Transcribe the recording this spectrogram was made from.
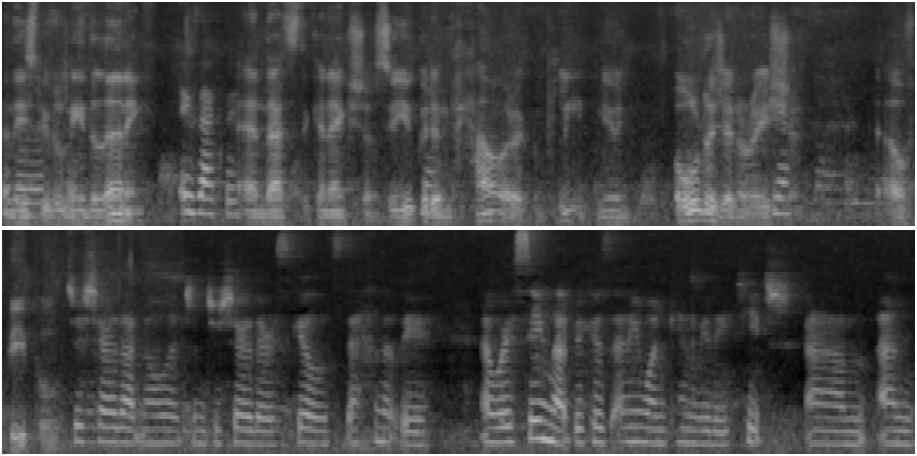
And these people need the learning. Exactly. And that's the connection. So you could empower a complete new, older generation of people. To share that knowledge and to share their skills, definitely. And we're seeing that because anyone can really teach. Um, and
